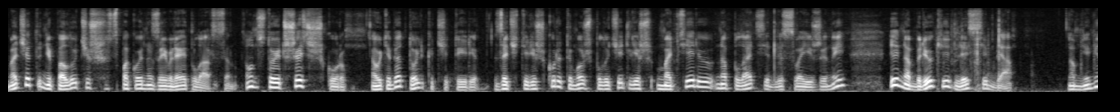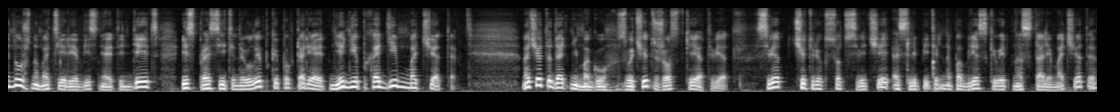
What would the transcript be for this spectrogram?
«Мачете не получишь», — спокойно заявляет Ларсен. «Он стоит шесть шкур, а у тебя только четыре. За четыре шкуры ты можешь получить лишь материю на платье для своей жены и на брюки для себя». «Но мне не нужно материя», — объясняет индеец и с просительной улыбкой повторяет. «Мне необходим мачете». «Мачете дать не могу», — звучит жесткий ответ. Свет четырехсот свечей ослепительно поблескивает на стали мачете,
